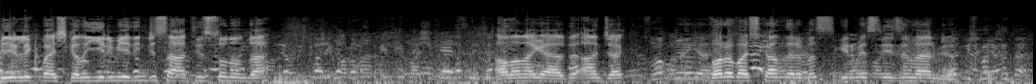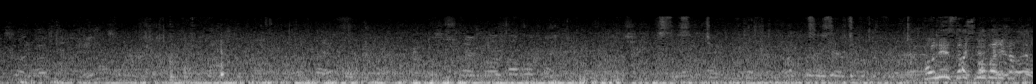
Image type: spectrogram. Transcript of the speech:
Birlik Başkanı 27. saatin sonunda alana geldi ancak baro başkanlarımız girmesine izin vermiyor. Polis açma barikatı.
